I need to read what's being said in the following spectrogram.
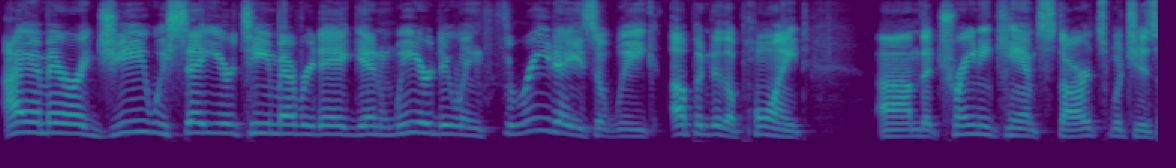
I am Eric G. We say your team every day again. We are doing three days a week up until the point um, that training camp starts, which is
